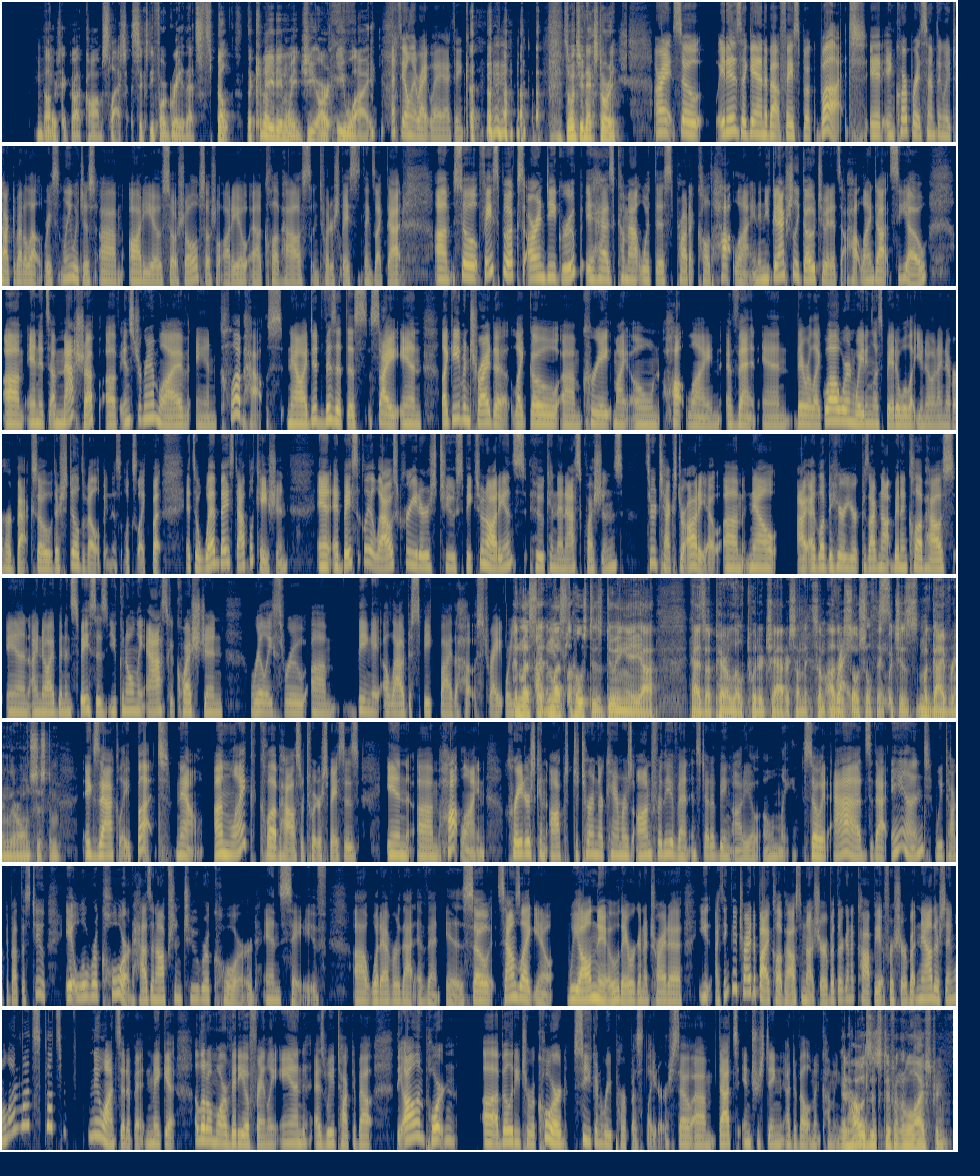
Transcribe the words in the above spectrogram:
mm-hmm. dottotech.com slash 64 gray. That's spelt the Canadian way, G R E Y. That's the only right way, I think. so, what's your next story? All right. So, it is again about Facebook, but it incorporates something we've talked about a lot recently, which is um, audio social, social audio, uh, Clubhouse, and Twitter Spaces, and things like that. Um, so Facebook's R and D group it has come out with this product called Hotline, and you can actually go to it. It's at hotline.co, um, and it's a mashup of Instagram Live and Clubhouse. Now, I did visit this site and like even tried to like go um, create my own Hotline event, and they were like, "Well, we're in waiting list beta. We'll let you know." And I never heard back. So they're still developing this. It looks like, but it's a web-based application. And it basically allows creators to speak to an audience who can then ask questions through text or audio. Um, now, I, would love to hear your because I've not been in Clubhouse and I know I've been in spaces. You can only ask a question really through um, being a, allowed to speak by the host, right? Where unless the, unless the host is doing a uh, has a parallel Twitter chat or something, some other right. social thing, which is MacGyvering their own system. Exactly. But now, unlike Clubhouse or Twitter Spaces, in um, Hotline, creators can opt to turn their cameras on for the event instead of being audio only. So it adds that, and we talked about this too, it will record, has an option to record and save uh, whatever that event is. So it sounds like, you know, we all knew they were going to try to i think they tried to buy clubhouse i'm not sure but they're going to copy it for sure but now they're saying well let's let's nuance it a bit and make it a little more video friendly and as we talked about the all important uh, ability to record so you can repurpose later. So um, that's interesting a development coming. And how is this different than a live stream?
